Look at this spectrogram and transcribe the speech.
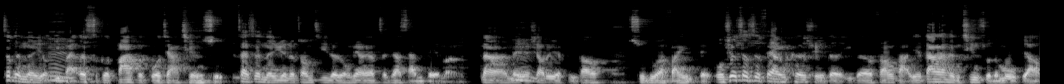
这个呢有一百二十个八个国家签署，再生能源的装机的容量要增加三倍嘛，那能源效率要提高速度要翻一倍。我觉得这是非常科学的一个方法，也当然很清楚的目标。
